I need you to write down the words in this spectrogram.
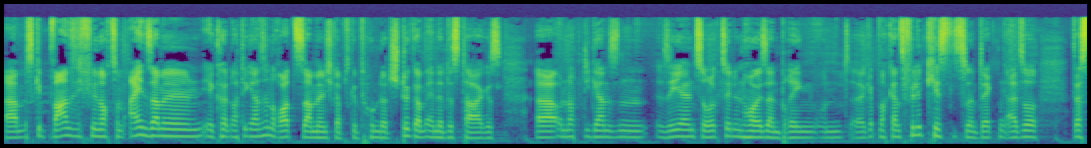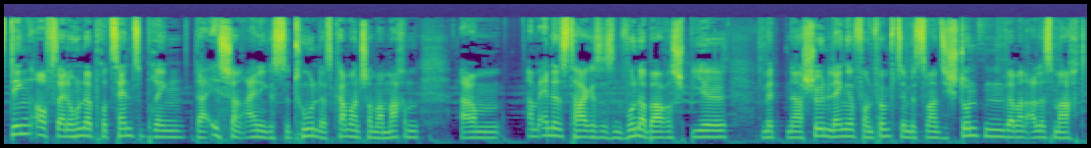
Ähm, es gibt wahnsinnig viel noch zum Einsammeln. Ihr könnt noch die ganzen Rots sammeln. Ich glaube, es gibt 100 Stück am Ende des Tages. Äh, und noch die ganzen Seelen zurück zu den Häusern bringen. Und äh, gibt noch ganz viele Kisten zu entdecken. Also das Ding auf seine 100% zu bringen, da ist schon einiges zu tun. Das kann man schon mal machen. Ähm, am Ende des Tages ist es ein wunderbares Spiel mit einer schönen Länge von 15 bis 20 Stunden, wenn man alles macht.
